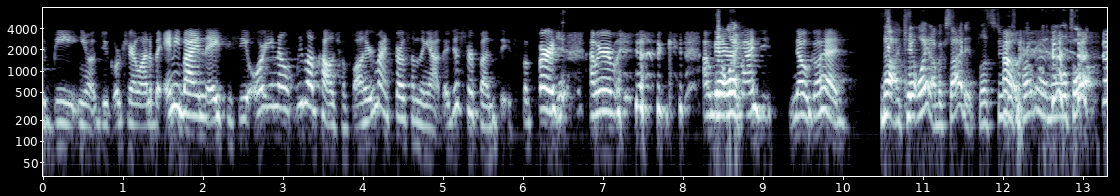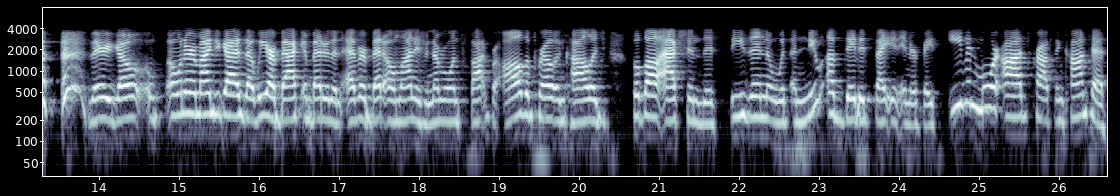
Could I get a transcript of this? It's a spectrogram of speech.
to be, you know, Duke or Carolina, but anybody in the ACC or, you know, we love college football here. We might throw something out there just for funsies. But first, I'm going to I'm going to remind you. No, go ahead. No, I can't wait. I'm excited. Let's do this oh. promo and then we'll talk. there you go. I want to remind you guys that we are back and better than ever. Bet Online is your number one spot for all the pro and college football action this season with a new updated site and interface, even more odds, props, and contests.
